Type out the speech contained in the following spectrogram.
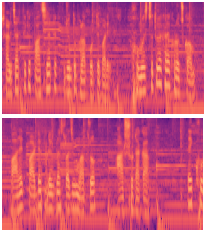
সাড়ে চার থেকে পাঁচ হাজার টাকা পর্যন্ত ভাড়া পড়তে পারে। হোমস্টেতেও এখানে খরচ কম। Per head per day fooding plus lodging মাত্র আটশো টাকা। তাই খুব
